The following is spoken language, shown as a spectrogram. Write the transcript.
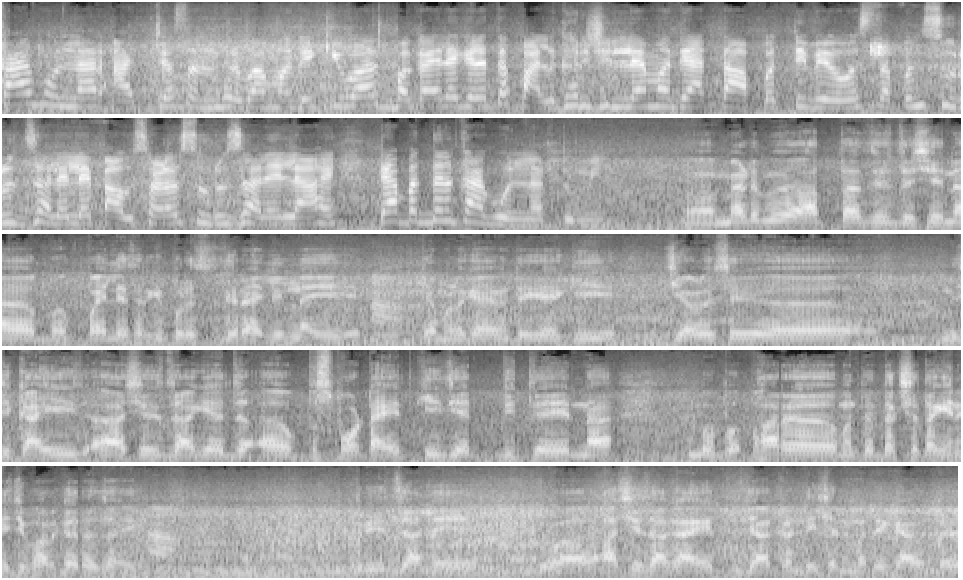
काय बोलणार आजच्या संदर्भामध्ये? किंवा बघायला गेलं तर पालघर जिल्ह्यामध्ये आता आपत्ती व्यवस्थापन सुरूच झालेलं आहे पावसाळा सुरू झालेला आहे. त्याबद्दल काय बोलणार तुम्ही? मॅडम आत्ता जे जशी ना पहिल्यासारखी परिस्थिती राहिलेली नाही. आहे त्यामुळे काय म्हणते की ज्यावेळेस म्हणजे काही असे जागे ज स्पॉट आहेत की जे जिथे ना फार अ, म्हणतात दक्षता घेण्याची फार गरज आहे. ब्रिज झाले किंवा अशी जागा आहेत ज्या कंडिशनमध्ये काय होतं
